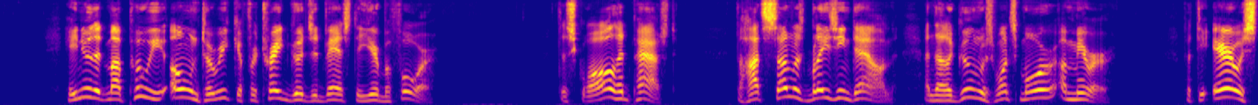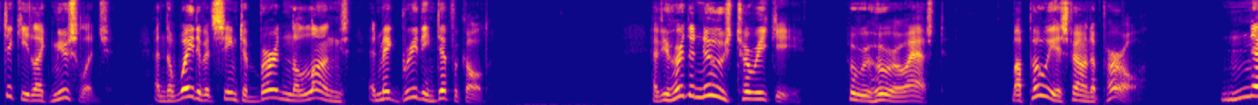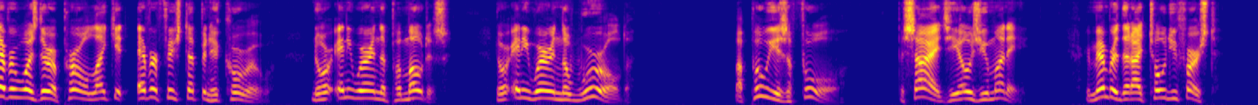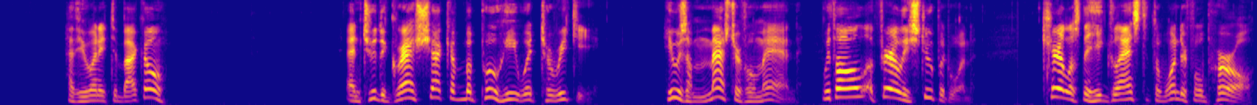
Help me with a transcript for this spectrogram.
He knew that Mapuhi owned Toriki for trade goods advanced the year before. The squall had passed. The hot sun was blazing down, and the lagoon was once more a mirror. But the air was sticky like mucilage, and the weight of it seemed to burden the lungs and make breathing difficult. Have you heard the news, Toriki? Huru Huru asked. Mapuhi has found a pearl. Never was there a pearl like it ever fished up in Hikueru, nor anywhere in the Paumotus, nor anywhere in the world. Mapuhi is a fool. Besides, he owes you money. Remember that I told you first. Have you any tobacco? And to the grass shack of Mapuhi went Toriki. He was a masterful man, withal a fairly stupid one. Carelessly he glanced at the wonderful pearl,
